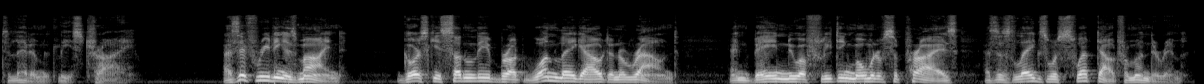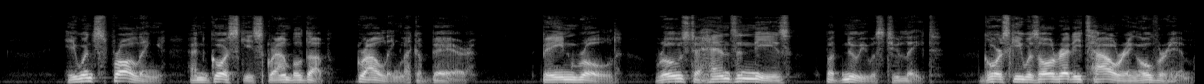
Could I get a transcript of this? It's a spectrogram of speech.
to let him at least try. As if reading his mind, Gorsky suddenly brought one leg out and around, and Bain knew a fleeting moment of surprise as his legs were swept out from under him. He went sprawling, and Gorsky scrambled up, growling like a bear. Bain rolled, rose to hands and knees, but knew he was too late. Gorsky was already towering over him,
